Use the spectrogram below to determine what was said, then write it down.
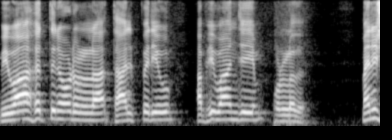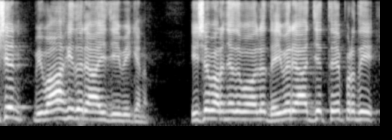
വിവാഹത്തിനോടുള്ള താല്പര്യവും അഭിവാഞ്ചയും ഉള്ളത്. മനുഷ്യൻ വിവാഹിതരായി ജീവിക്കണം. ഈശോ പറഞ്ഞതുപോലെ ദൈവരാജ്യത്തെ പ്രതി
